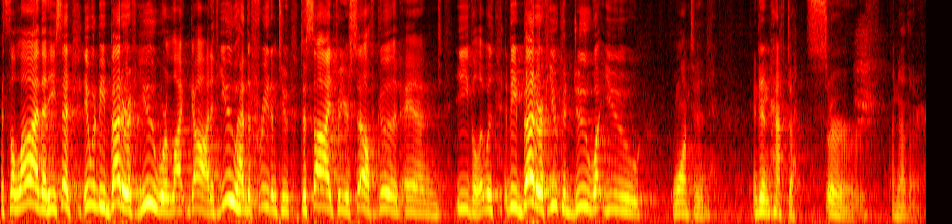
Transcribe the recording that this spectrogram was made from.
It's the lie that he said it would be better if you were like God, if you had the freedom to decide for yourself good and evil. It would it'd be better if you could do what you wanted and didn't have to serve another.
